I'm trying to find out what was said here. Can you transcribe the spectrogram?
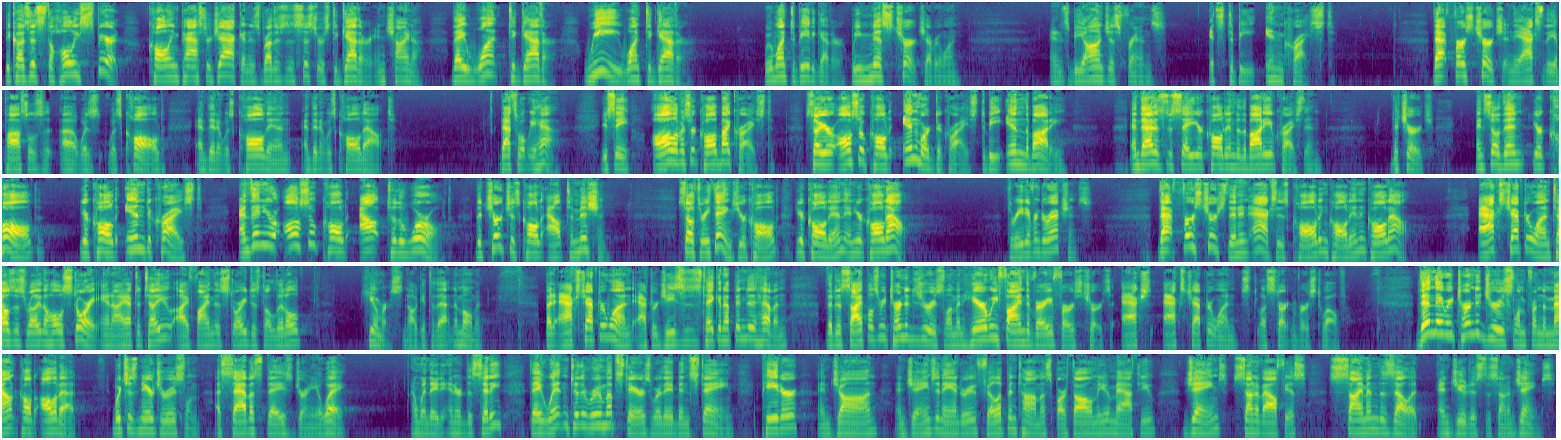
Because it's the Holy Spirit calling Pastor Jack and his brothers and sisters together in China. They want together. We want together. We want to be together. We miss church, everyone. And it's beyond just friends, it's to be in Christ. That first church in the Acts of the Apostles uh, was, was called, and then it was called in, and then it was called out. That's what we have. You see, all of us are called by Christ, so you're also called inward to Christ to be in the body. And that is to say, you're called into the body of Christ, then, the church. And so then you're called, you're called into Christ, and then you're also called out to the world. The church is called out to mission. So, three things you're called, you're called in, and you're called out. Three different directions. That first church then in Acts is called and called in and called out. Acts chapter 1 tells us really the whole story. And I have to tell you, I find this story just a little humorous. And I'll get to that in a moment. But Acts chapter 1, after Jesus is taken up into heaven, the disciples return to Jerusalem, and here we find the very first church. Acts, Acts chapter 1, let's start in verse 12. Then they returned to Jerusalem from the mount called Olivet, which is near Jerusalem, a Sabbath day's journey away. And when they'd entered the city, they went into the room upstairs where they had been staying Peter and John and James and Andrew, Philip and Thomas, Bartholomew, Matthew, James, son of Alphaeus, Simon the Zealot, and Judas the son of James.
